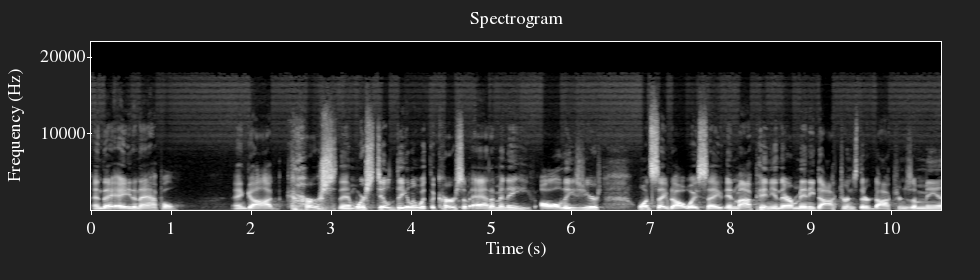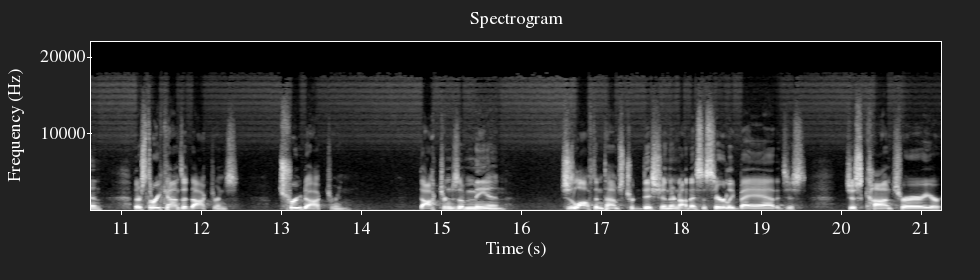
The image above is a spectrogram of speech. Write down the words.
and they ate an apple, and God cursed them. We're still dealing with the curse of Adam and Eve all these years. Once saved, always saved. In my opinion, there are many doctrines. There are doctrines of men. There's three kinds of doctrines: true doctrine, doctrines of men, which is oftentimes tradition. They're not necessarily bad, it's just, just contrary or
